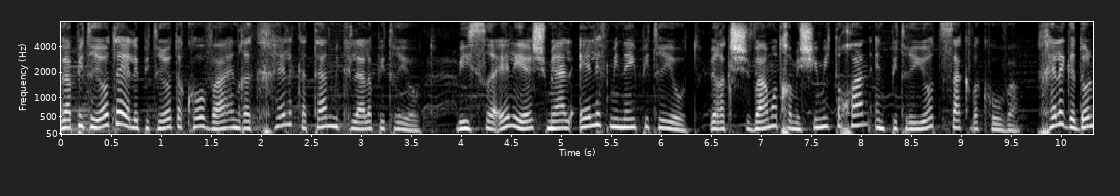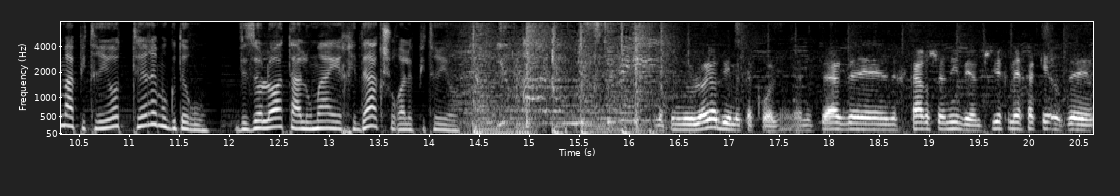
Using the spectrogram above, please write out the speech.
והפטריות האלה, פטריות הכובע, הן רק חלק קטן מכלל הפטריות. בישראל יש מעל אלף מיני פטריות, ורק 750 מתוכן הן פטריות שק וכובע. חלק גדול מהפטריות טרם הוגדרו, וזו לא התעלומה היחידה הקשורה לפטריות. אנחנו לא יודעים את הכל. הנושא הזה נחקר שנים וימשיך להיחקר, זה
